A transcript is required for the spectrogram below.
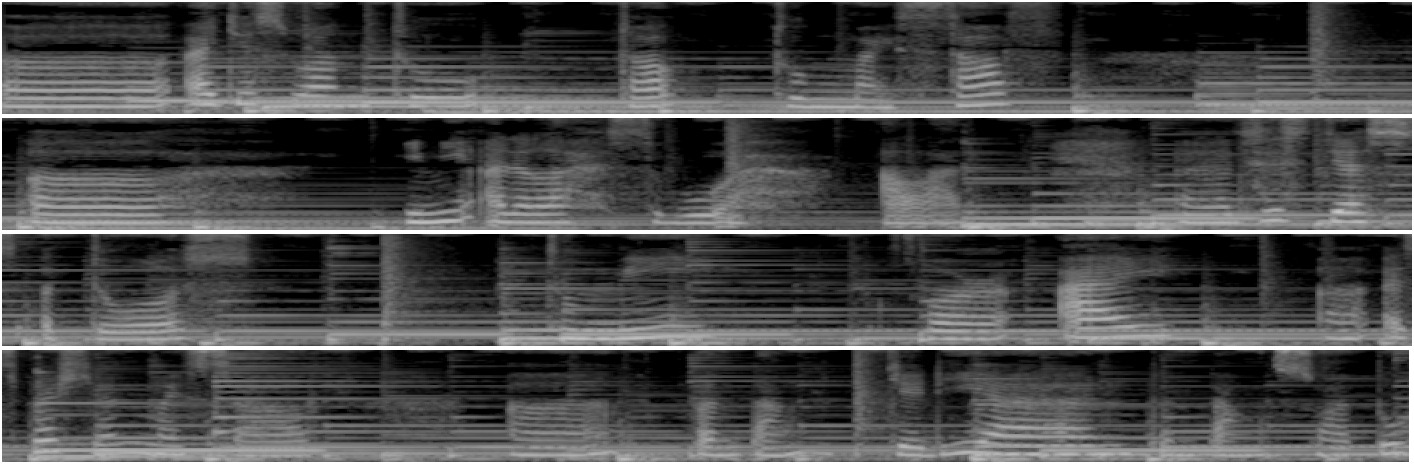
uh, I just want to talk to myself. Uh, ini adalah sebuah alat. Uh, this is just a tools to me for I uh, expression myself tentang kejadian, tentang suatu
